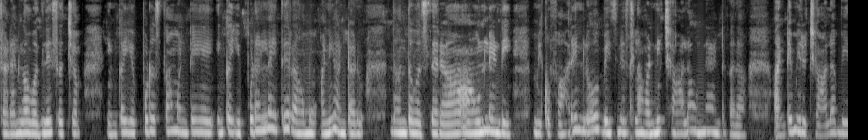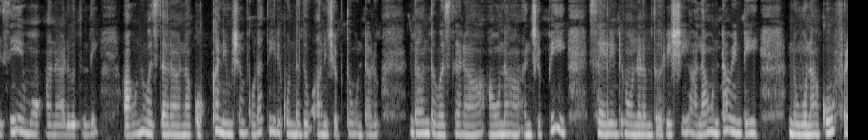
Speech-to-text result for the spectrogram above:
సడన్గా వదిలేసి వచ్చాం ఇంకా ఎప్పుడు వస్తామంటే ఇంకా ఇప్పుడల్లా అయితే రాము అని అంటాడు. దాంతో వస్తారా? అవునులేండి మీకు ఫారెన్లో బిజినెస్లు అవన్నీ చాలా ఉన్నాయంట కదా అంటే మీరు చాలా బిజీ ఏమో అని అడుగుతుంది. అవును వస్తారా? నాకు ఒక్క నిమిషం కూడా తీరికుండదు అని చెప్తూ ఉంటాడు. దాంతో వస్తారా? అవునా? అని చెప్పి సైలెంట్గా ఉండడంతో రిషి అలా ఉంటావేంటి? నువ్వు నాకు ఫ్రెండ్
